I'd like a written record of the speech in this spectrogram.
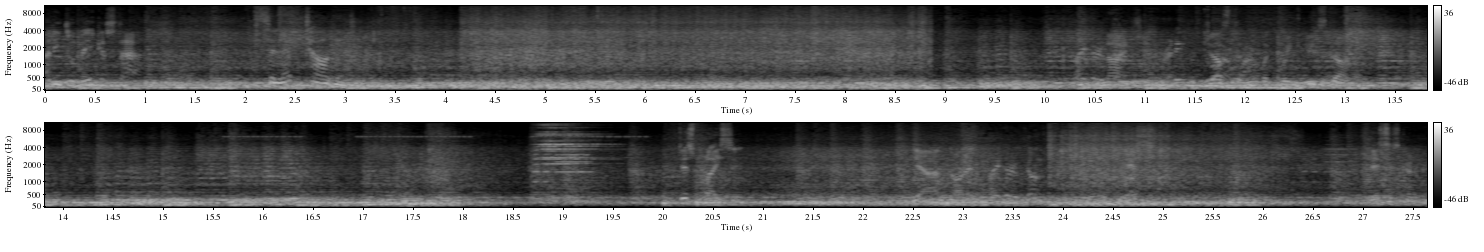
I need to make a stand. Select target. Nine. Ready to Just another quick is Displacing. Yeah, I've got it. Tiger gun. Yes. This is gonna be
